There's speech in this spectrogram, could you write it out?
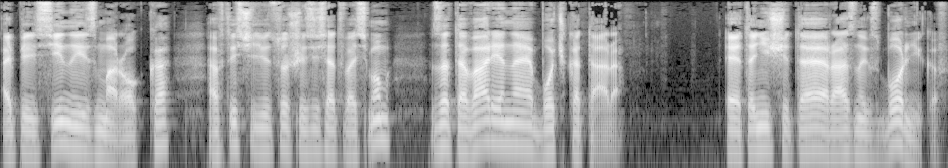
«Апельсины из Марокко», а в 1968 «Затоваренная бочка тара». Это не считая разных сборников.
